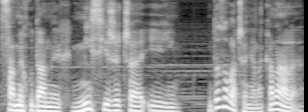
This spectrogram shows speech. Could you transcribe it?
Samych udanych misji życzę i do zobaczenia na kanale.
